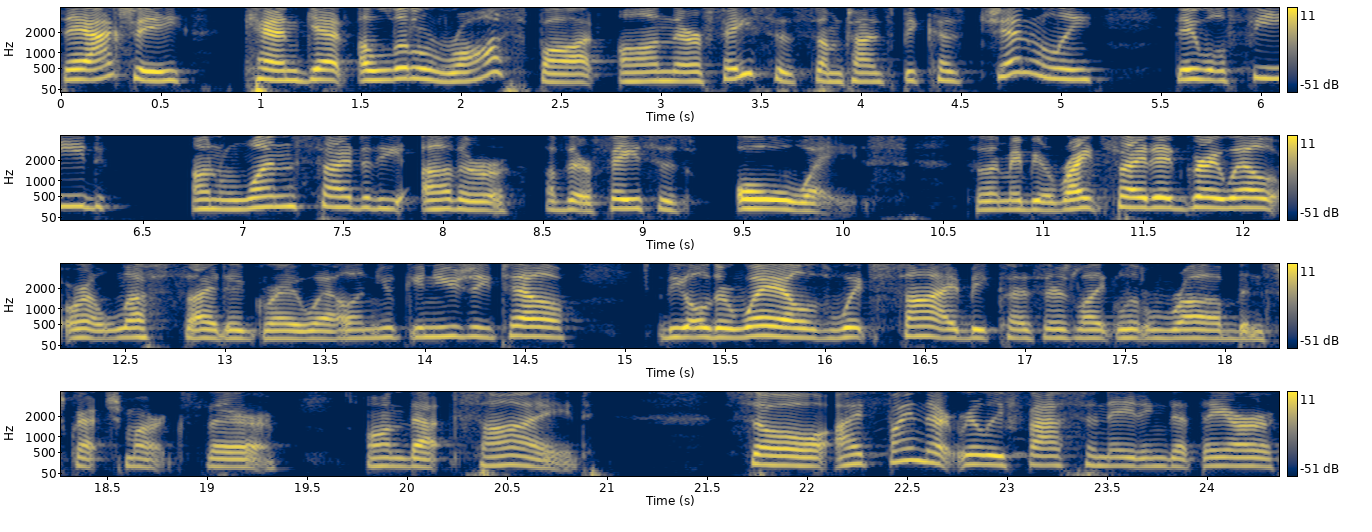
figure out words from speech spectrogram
they actually can get a little raw spot on their faces sometimes because generally they will feed on one side or the other of their faces always. So there may be a right sided gray whale or a left sided gray whale. And you can usually tell the older whales which side because there's like little rub and scratch marks there on that side. So I find that really fascinating that they are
